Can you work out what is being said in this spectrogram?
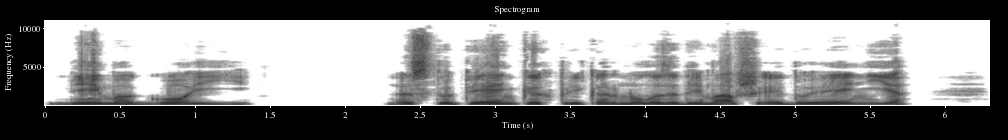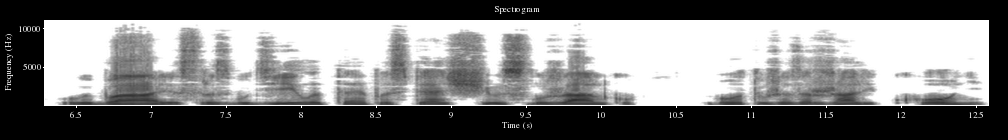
мимо Гойи. На ступеньках прикорнула задремавшая дуэнья, улыбаясь, разбудила Пеппа спящую служанку. Вот уже заржали кони,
